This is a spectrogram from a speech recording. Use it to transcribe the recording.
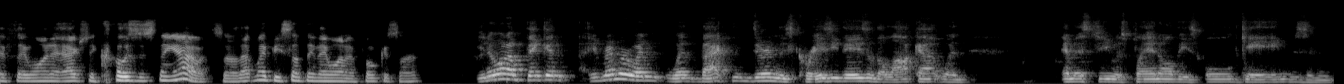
if they want to actually close this thing out. So that might be something they want to focus on. You know what I'm thinking? You remember when when back during these crazy days of the lockout when MSG was playing all these old games and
